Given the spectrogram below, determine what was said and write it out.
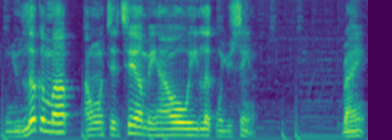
When you look him up, I want you to tell me how old he look when you see him. Right?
